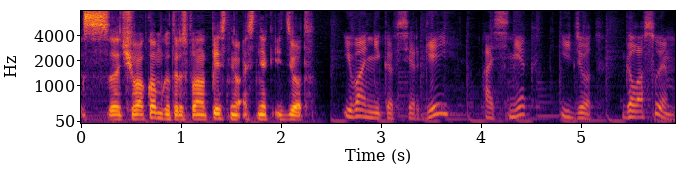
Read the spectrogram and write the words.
с чуваком, который исполнял песню «А снег идет». Иванников Сергей, а снег идет. Голосуем.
